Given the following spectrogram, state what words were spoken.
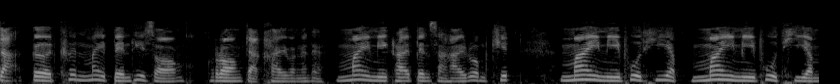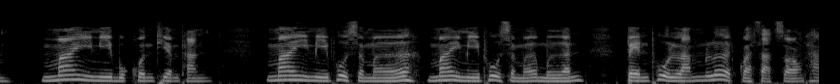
จะเกิดขึ้นไม่เป็นที่สองรองจากใครว่างั้นเถอะไม่มีใครเป็นสหายร่วมคิด ไม่มีผู้เทียบ ไม่มีผู้เทียม ไม่มีบุคคลเทียมทัน ไม่มีผู้เสมอ ไม่มีผู้เสมอเหมือน เป็นผู้ล้ำเลิศกว่าสัตว์สองเท้า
